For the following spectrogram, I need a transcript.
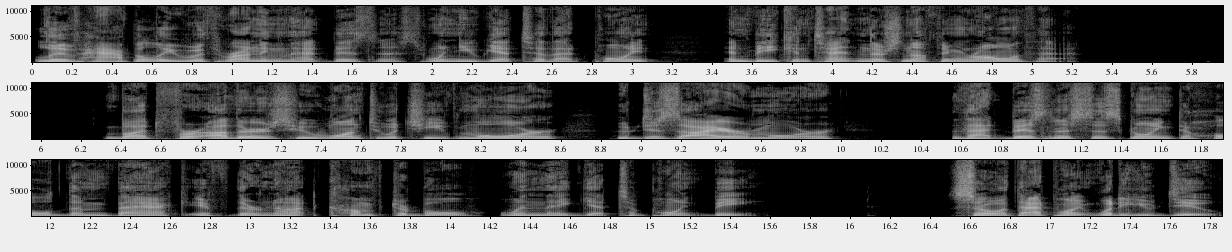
live happily with running that business when you get to that point and be content. And there's nothing wrong with that. But for others who want to achieve more, who desire more, that business is going to hold them back if they're not comfortable when they get to point B. So at that point, what do you do?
